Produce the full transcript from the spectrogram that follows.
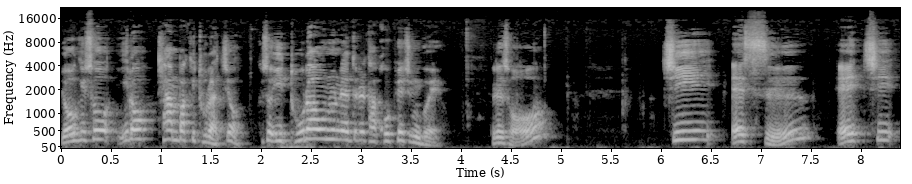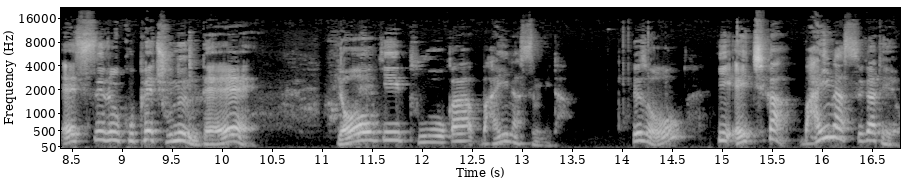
여기서 이렇게 한 바퀴 돌았죠? 그래서 이 돌아오는 애들을 다 곱해 준 거예요. 그래서 GS, HS를 곱해 주는데 여기 부호가 마이너스입니다. 그래서 이 H가 마이너스가 돼요.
